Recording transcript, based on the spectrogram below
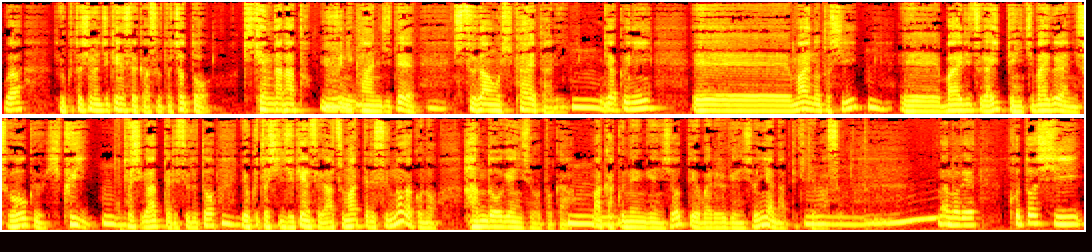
は、はい、翌年の受験生からするとちょっと危険だなというふうに感じて、うん、出願を控えたり、逆にえー、前の年、うん、えー、倍率が1.1倍ぐらいにすごく低い年があったりすると、うん、翌年受験生が集まったりするのがこの反動現象とか、うん、まあ、核年現象って呼ばれる現象にはなってきてます。なので今年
